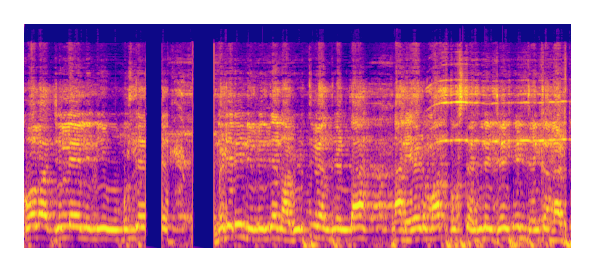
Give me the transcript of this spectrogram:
ಕೋಲಾರ ಜಿಲ್ಲೆಯಲ್ಲಿ ನೀವು ಮುಂದೆ ನಡೀರಿ ನಿಮ್ಮ ಹಿಂದೆ ನಾವು ಇಡ್ತೀವಿ ಅಂತ ಹೇಳ್ತಾ ನಾನು ಎರಡು ಮಾತು ಮುಗಿಸ್ತಾ ಇದ್ದೀನಿ. ಜೈ ಹಿಂದ್, ಜೈ ಕರ್ನಾಟಕ.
